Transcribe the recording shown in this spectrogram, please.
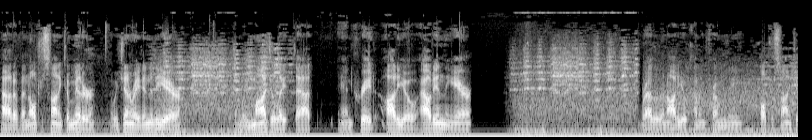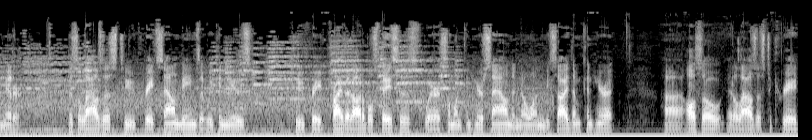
out of an ultrasonic emitter that we generate into the air, and we modulate that and create audio out in the air rather than audio coming from the ultrasonic emitter. This allows us to create sound beams that we can use to create private audible spaces where someone can hear sound and no one beside them can hear it. Uh, also, it allows us to create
